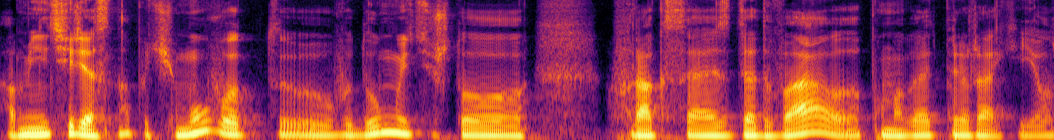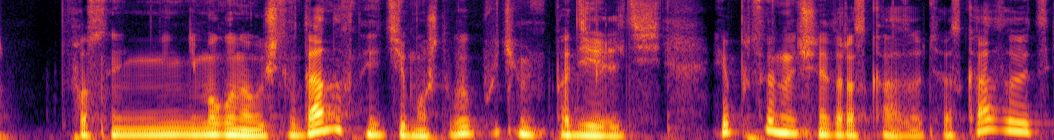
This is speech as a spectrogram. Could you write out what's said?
А мне интересно, а почему вот вы думаете, что фракция СД2 помогает при раке? Я вот просто не, не могу научных данных найти, может, вы чем поделитесь. И пациент начинает рассказывать. Рассказывает,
